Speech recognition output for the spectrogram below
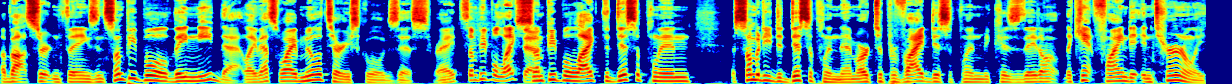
about certain things. And some people they need that. Like that's why military school exists right? Some people like that. some people like the discipline somebody to discipline them or to provide discipline because they don't they can't find it internally.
